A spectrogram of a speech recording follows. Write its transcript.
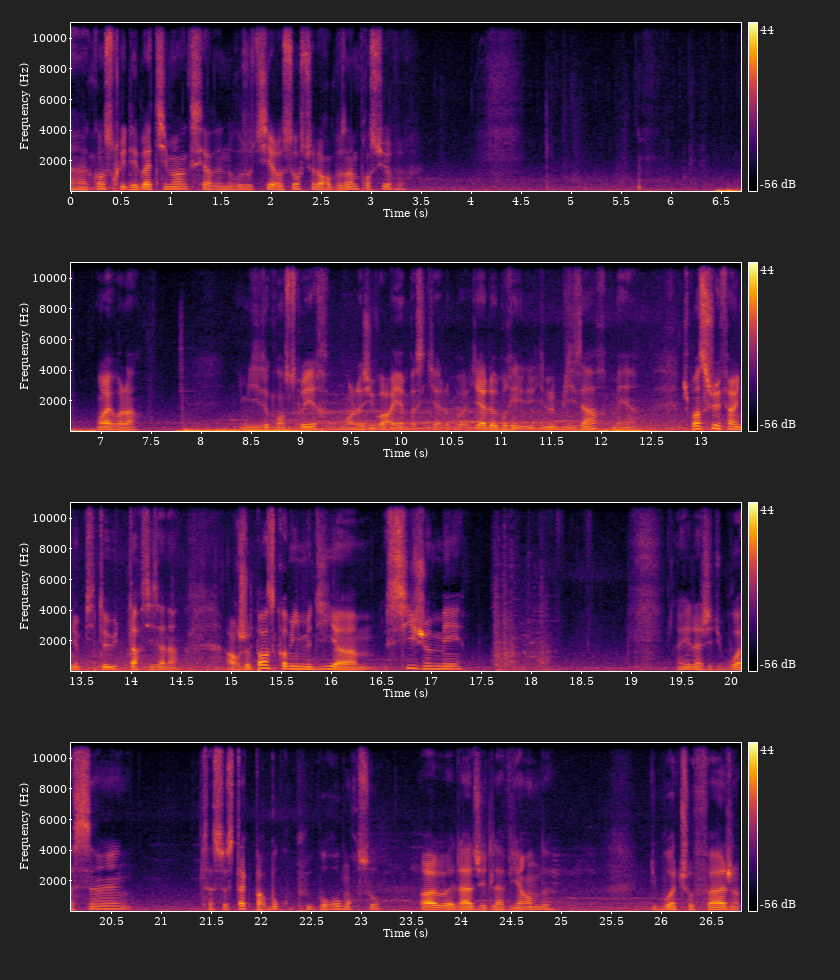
Euh, construit des bâtiments qui servent de nouveaux outils et ressources, tu en auras besoin pour suivre. Ouais, voilà. Il me dit de construire. Bon, là, j'y vois rien parce qu'il y a le, il y a le, le blizzard, mais euh, je pense que je vais faire une petite hutte d'artisanat. Alors, je pense, comme il me dit, euh, si je mets. Vous voyez, là, j'ai du bois sain. Ça se stack par beaucoup plus gros morceaux. Là, j'ai de la viande, du bois de chauffage.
